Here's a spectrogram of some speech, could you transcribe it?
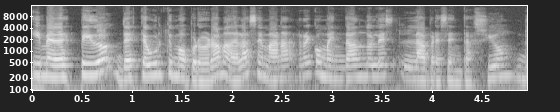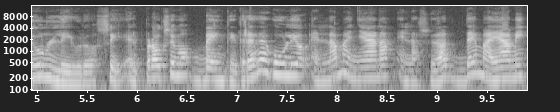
Y me despido de este último programa de la semana recomendándoles la presentación de un libro. Sí, el próximo 23 de julio en la mañana en la ciudad de Miami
